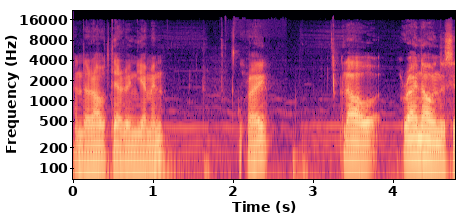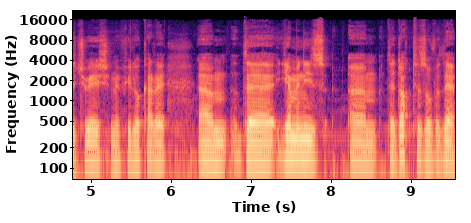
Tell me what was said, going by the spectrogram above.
and they're out there in Yemen, right? Now, right now in the situation, if you look at it, um, the Yemenis, um, the doctors over there,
